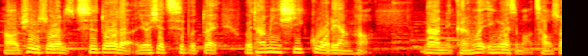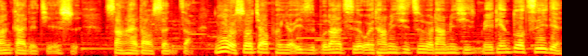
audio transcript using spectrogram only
好，譬如说吃多了，有一些吃不对，维他命 C 过量哈。那你可能会因为什么草酸钙的结石伤害到肾脏。你有时候叫朋友一直不断吃维他命 C，吃维他命 C，每天多吃一点，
